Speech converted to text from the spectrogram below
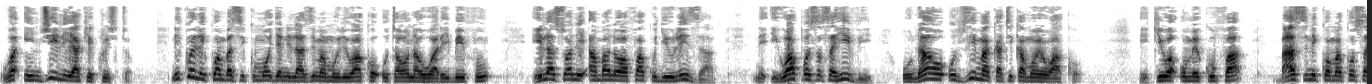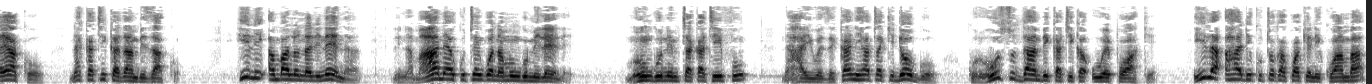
wa injili yake kristo ni kweli kwamba siku moja ni lazima mwili wako utaona uharibifu ila swali ambalo wafaa kujiuliza ni iwapo sasa hivi unao uzima katika moyo wako. Ikiwa umekufa basi ni kwa makosa yako na katika dhambi zako. Hili ambalo nalinena lina maana ya kutengwa na mungu milele. Mungu ni mtakatifu na haiwezekani hata kidogo kuruhusu dhambi katika uwepo wake. Ila ahadi kutoka kwake ni kwamba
